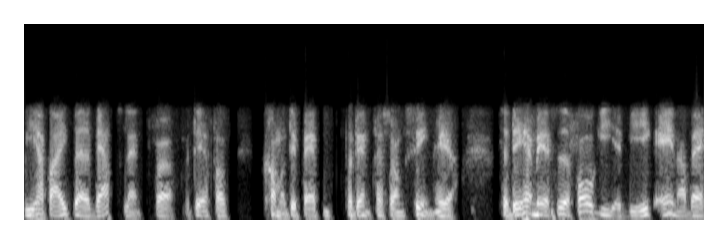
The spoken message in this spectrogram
Vi har bare ikke været værtsland før, og derfor kommer debatten på den fasong sen her. Så det her med at sidde og foregive, at vi ikke aner, hvad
